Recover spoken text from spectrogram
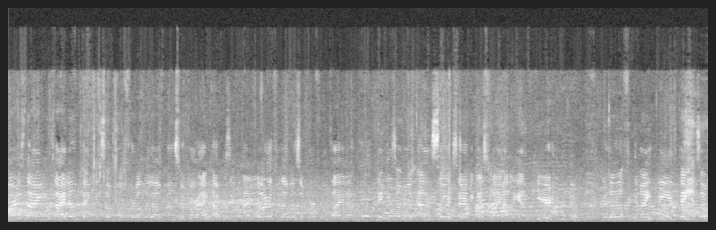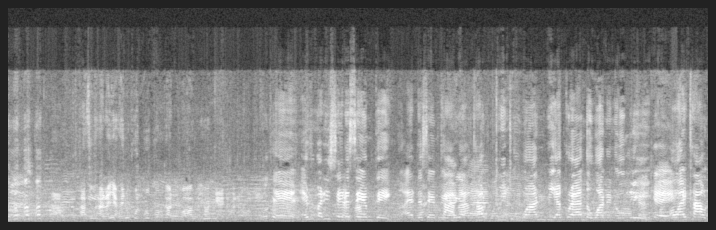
first time in Thailand. Thank you so much for all the love and support. I have received a lot of love and support from Thailand. Thank you so much. I'm so excited because finally I'm here with all of my team. Thank you so much. อ่ะสุดท้ายแล้วอยากให้ทุกคนพูดพร้อมกันว่ามีอาแกนเป็นอะไร Okay, everybody say the same thing at the same time. Now count three, two, one. We are grand, the one and only. Okay. Oh, I count.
